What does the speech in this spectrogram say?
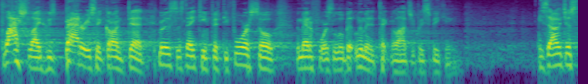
flashlight whose batteries had gone dead. Remember, this is 1954, so the metaphor is a little bit limited, technologically speaking. He said, I was just,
